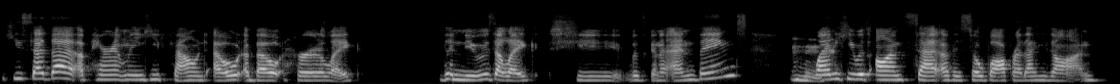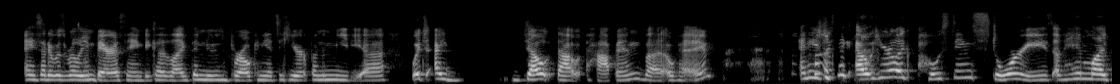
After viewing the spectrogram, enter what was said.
he said that apparently he found out about her like the news that like she was gonna end things mm-hmm. when he was on set of his soap opera that he's on. And he said it was really embarrassing because like the news broke and he had to hear it from the media, which I doubt that happened, but okay. And he's just like out here like posting stories of him like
